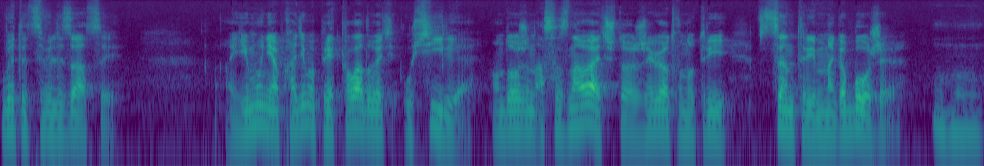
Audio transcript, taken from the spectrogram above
в этой цивилизации, ему необходимо прикладывать усилия. Он должен осознавать, что живет внутри, в центре многобожия. Угу.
